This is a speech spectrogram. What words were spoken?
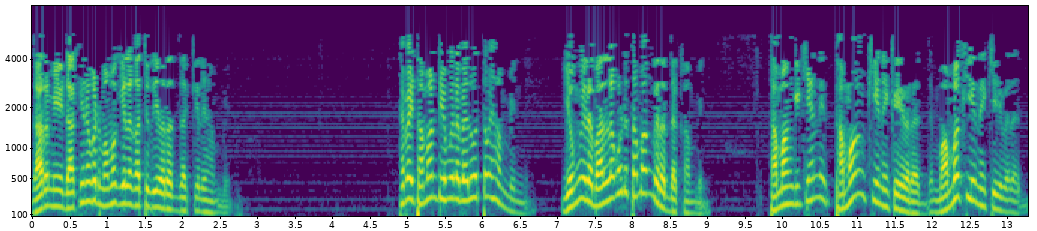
ධර්මයේ දකිනකොට මම කියලා ගත්ත දේ වැරද්දක් කියලා හම්බෙන්නේ. හැබැයි Tamanට යොමු වෙලා බැලුවොත් තමයි හම්බෙන්නේ. යොමු වෙලා බලනකොට Taman වැරද්දක් හම්බෙන්නේ. Tamange කියන්නේ Taman කියන එකේ වැරද්ද. මම කියන එකේ වැරද්ද.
